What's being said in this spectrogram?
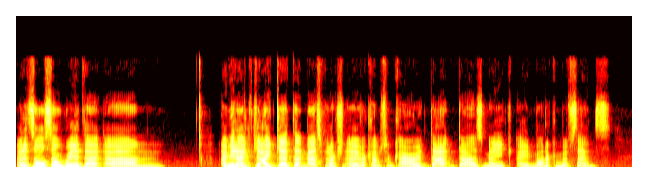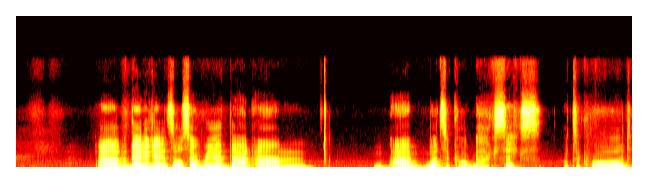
And it's also weird that um, I mean, I, I get that mass production overcomes from Kaworu. That does make a modicum of sense. Uh, but then again, it's also weird that, um, um, what's it called? Mark 6? What's it called?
